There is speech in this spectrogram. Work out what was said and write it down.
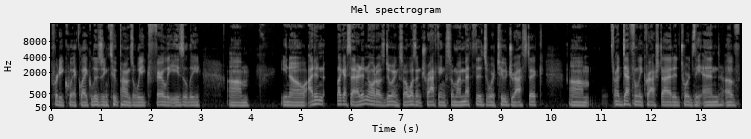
pretty quick, like losing two pounds a week fairly easily. Um, you know, I didn't, like I said, I didn't know what I was doing, so I wasn't tracking. So my methods were too drastic. Um, I definitely crash dieted towards the end of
